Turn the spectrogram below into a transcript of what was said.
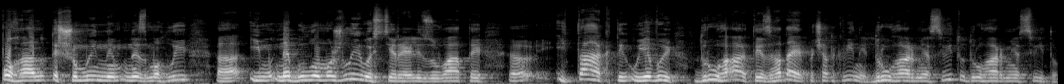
Погано те, що ми не, не змогли е, і не було можливості реалізувати. Е, і так, ти уяви, друга, ти згадай початок війни, друга армія світу, друга армія світу.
